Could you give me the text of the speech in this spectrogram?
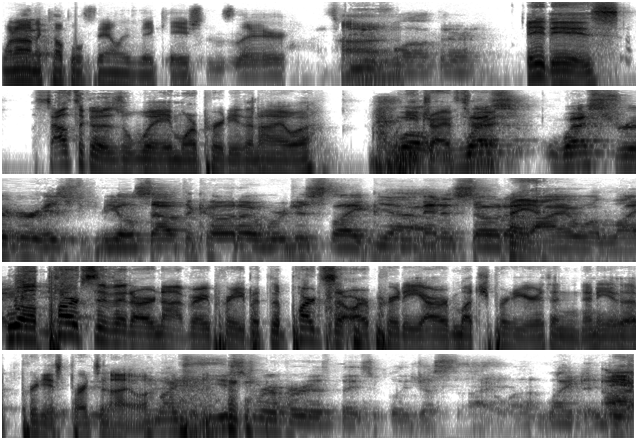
Went on a couple of family vacations there. It's beautiful Um, out there. It is. South Dakota is way more pretty than Iowa when well, you drive through it. West West River is real South Dakota. We're just like Yeah. Minnesota, Oh, yeah. Iowa, like. Well, parts of it are not very pretty, but the parts that are pretty are much prettier than any of the prettiest parts in Yeah, Iowa. Like East River is basically just Iowa. Like in Iowa.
